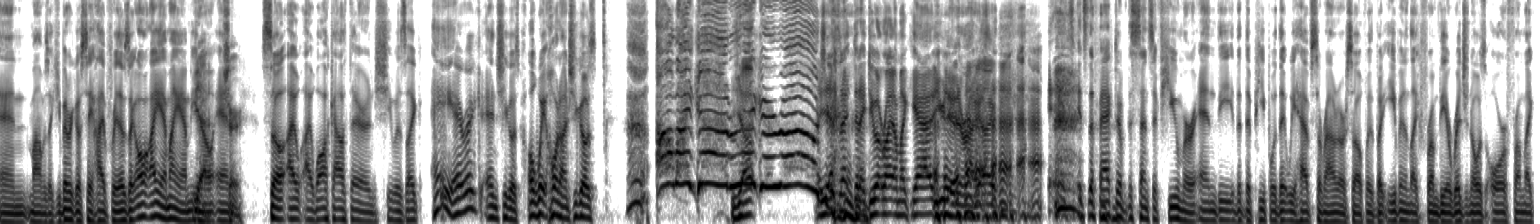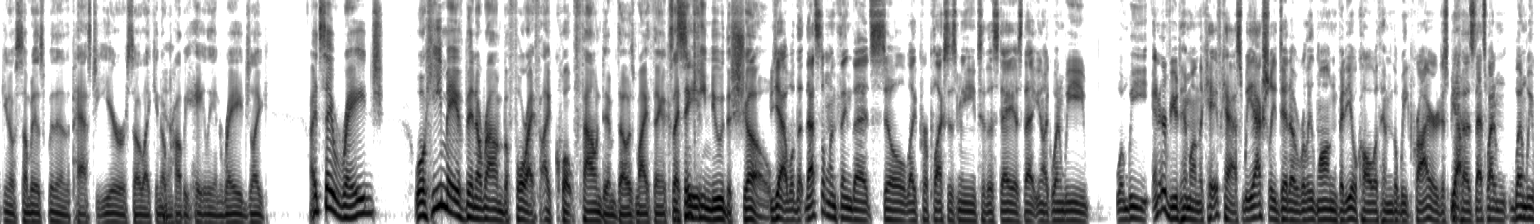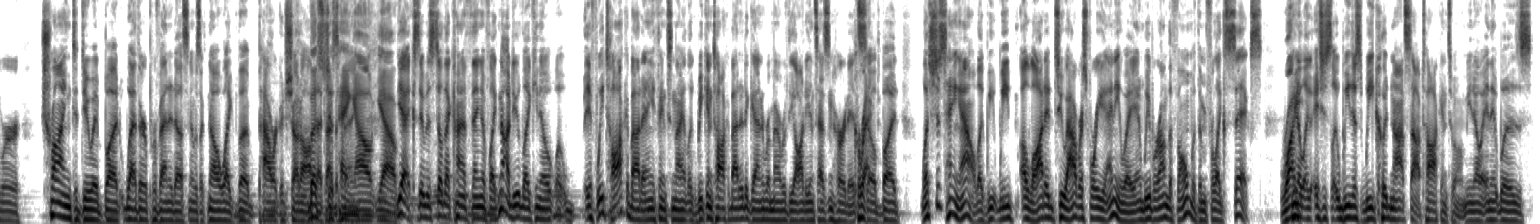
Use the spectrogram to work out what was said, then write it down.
And mom was like, "You better go say hi before." You. I was like, "Oh, I am, I am," you Yeah, know. And sure. so I I walk out there and she was like, "Hey, Eric," and she goes, "Oh, wait, hold on." She goes, "Oh my God, Yep. Ryker Road!" Yeah. did, I, did I do it right? I'm like, "Yeah, you did it right." Like, it's it's the fact of the sense of humor and the, the the people that we have surrounded ourselves with, but even like from the originals or from like you know somebody that's within the past year or so, like you know Yeah. probably Haley and Rage. Like I'd say Rage. Well, he may have been around before I, I quote found him though is my thing because I think he knew the show. Yeah, well, that, that's the one thing that still like perplexes me to this day is that you know, like when we when we interviewed him on the Cavecast, we actually did a really long video call with him the week prior, just Yeah. because that's when when we were trying to do it, but weather prevented us, and it was like, no, like the power could shut off. Let's that just hang thing. out. Yeah. Yeah, because it was still that kind of thing of like, no, dude, like, you know, if we talk about anything tonight, like we can talk about it again. Remember, the audience hasn't heard it. Correct. So, but let's just hang out. Like we we allotted two hours for you anyway, and we were on the phone with him for like six. Right. You know, like it's just like we just we could not stop talking to him, you know, and it was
